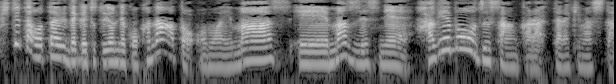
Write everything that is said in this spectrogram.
来てたお便りだけちょっと読んでいこうかなと思います。えー、まずですね、ハゲ坊主さんからいただきました。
